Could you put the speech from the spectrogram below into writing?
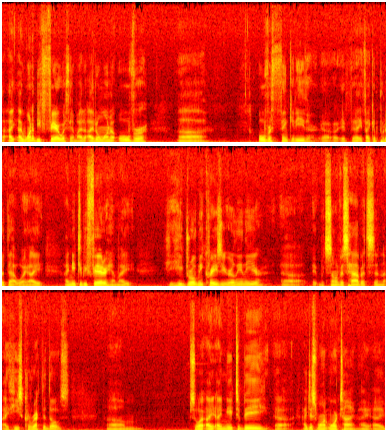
I, I want to be fair with him. I, I don't want to over, uh, overthink it either, uh, if, if I can put it that way. I, I need to be fair to him. I, he, he drove me crazy early in the year uh, it, with some of his habits, and I, he's corrected those. Um, so I, I need to be. Uh, I just want more time. I, I,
